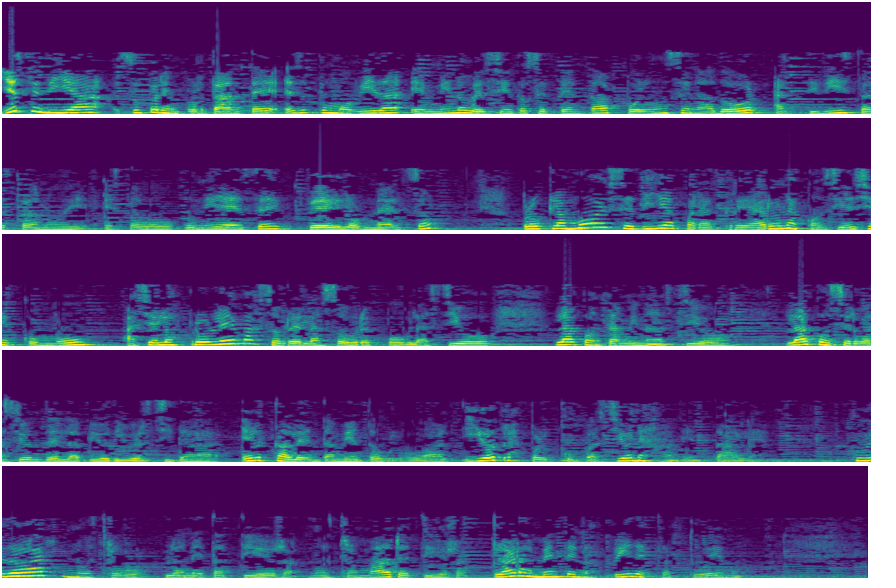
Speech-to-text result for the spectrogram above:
Y este día, súper importante, es promovida en 1970 por un senador activista estadounidense, Gaylord Nelson. Proclamó ese día para crear una conciencia común hacia los problemas sobre la sobrepoblación, la contaminación, la conservación de la biodiversidad, el calentamiento global y otras preocupaciones ambientales. Cuidar nuestro planeta Tierra, nuestra madre Tierra, claramente nos pide que actuemos.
